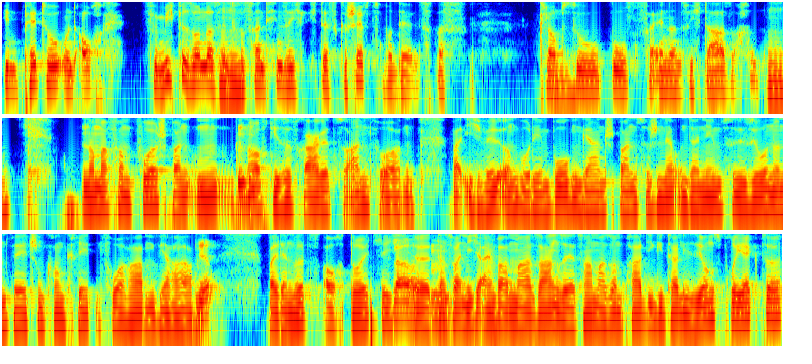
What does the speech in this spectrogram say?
in petto und auch für mich besonders Mhm. interessant hinsichtlich des Geschäftsmodells? Was glaubst du, wo verändern sich da Sachen? Hm. Nochmal vom Vorspann, um genau Mhm. auf diese Frage zu antworten, weil ich will irgendwo den Bogen gern spannen zwischen der Unternehmensvision und welchen konkreten Vorhaben wir haben. Ja. Weil dann wird es auch deutlich, Klar, äh, mhm. dass wir nicht einfach mal sagen, so jetzt haben wir so ein paar Digitalisierungsprojekte,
